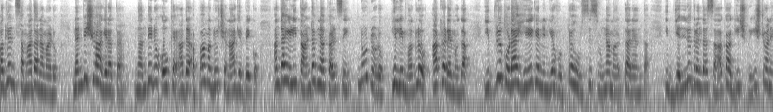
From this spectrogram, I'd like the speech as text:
ಮಗಳನ್ನ ಸಮಾಧಾನ ಮಾಡು. ನನ್ನ ವಿಷಯ ಆಗಿರತ್ತೆ. ನಂದೇನು ಓಕೆ, ಆದರೆ ಅಪ್ಪ ಮಗಳು ಚೆನ್ನಾಗಿರಬೇಕು ಅಂತ ಹೇಳಿ ತಾಂಡವ್ನ ಕಳಿಸಿ, ನೋಡು ನೋಡು, ಇಲ್ಲಿ ಮಗಳು, ಆ ಕಡೆ ಮಗ. ಇಬ್ಬರು ಕೂಡ ಹೇಗೆ ನಿನಗೆ ಹೊಟ್ಟೆ ಹುಡ್ಸಿ ಸುಣ್ಣ ಮಾಡ್ತಾರೆ ಅಂತ. ಇದೆಲ್ಲದ್ರಿಂದ ಸಾಕಾಗಿ ಶ್ರೇಷ್ಠನೇ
